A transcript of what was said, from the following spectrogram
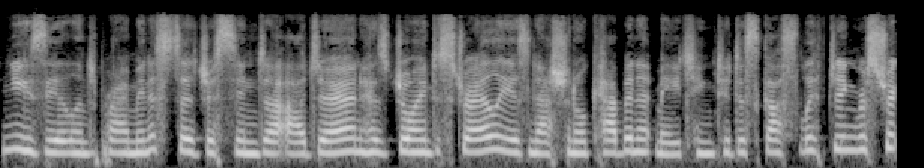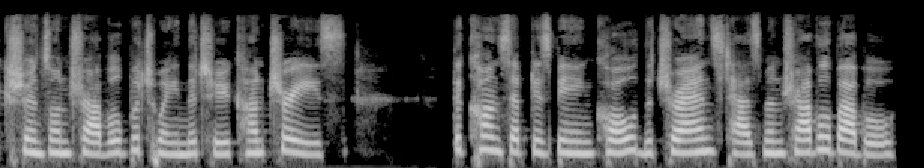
New Zealand Prime Minister Jacinda Ardern has joined Australia's National Cabinet meeting to discuss lifting restrictions on travel between the two countries. The concept is being called the Trans Tasman Travel Bubble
